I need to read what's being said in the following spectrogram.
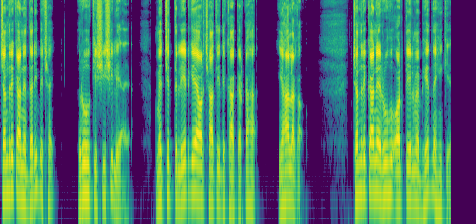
चंद्रिका ने दरी बिछाई, रूह की शीशी ले आया। मैं चित्त लेट गया और छाती दिखाकर कहा, यहाँ लगाओ। चंद्रिका ने रूह और तेल में भेद नहीं किया।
